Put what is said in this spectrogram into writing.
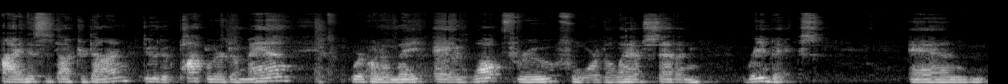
Hi, this is Dr. Don. Due to popular demand, we're going to make a walkthrough for the Lab 7 remix. And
